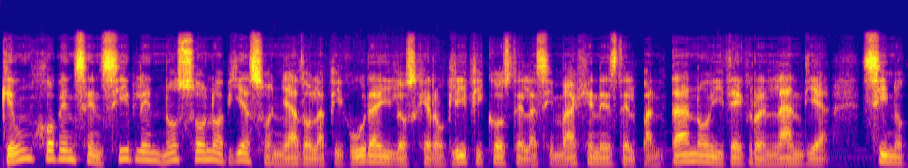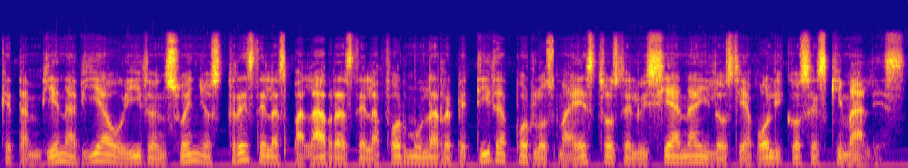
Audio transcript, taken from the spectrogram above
que un joven sensible no solo había soñado la figura y los jeroglíficos de las imágenes del pantano y de Groenlandia, sino que también había oído en sueños tres de las palabras de la fórmula repetida por los maestros de Luisiana y los diabólicos esquimales?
